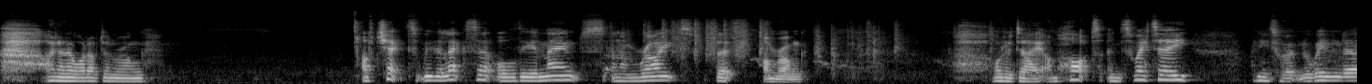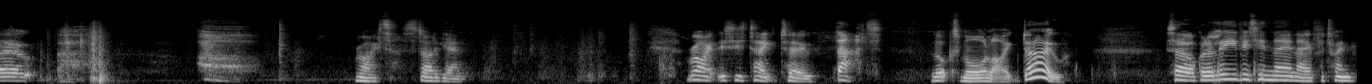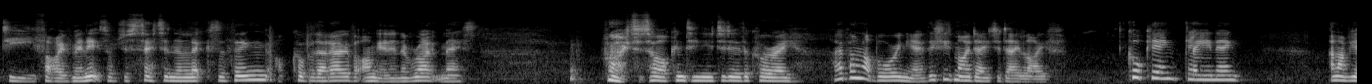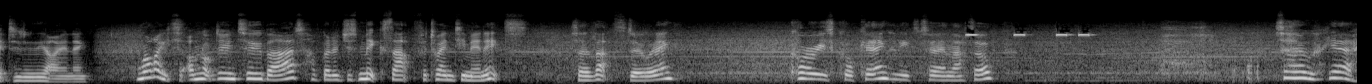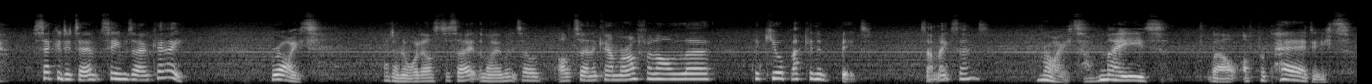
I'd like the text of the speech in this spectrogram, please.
I don't know what I've done wrong. I've checked with Alexa all the amounts and I'm right, but I'm wrong. What a day. I'm hot and sweaty. I need to open a window. Right, start again. Right, this is take two. That looks more like dough. So I've got to leave it in there now for 25 minutes. I've just set an Alexa thing. I'll cover that over. I'm getting a right mess. Right, so I'll continue to do the curry. I hope I'm not boring you. This is my day-to-day -day life. Cooking, cleaning, and I've yet to do the ironing. Right, I'm not doing too bad. I've got to just mix that for 20 minutes. So that's doing. Curry's cooking. I need to turn that up. So, yeah, second attempt seems okay. Right, I don't know what else to say at the moment, so I'll turn the camera off and I'll uh, pick you up back in a bit. Does that make sense? Right, I've made, well, I've prepared it.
